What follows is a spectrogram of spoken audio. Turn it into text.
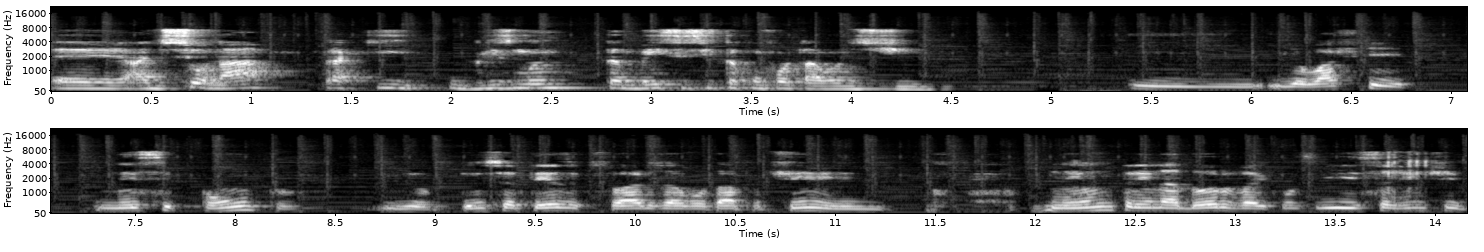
é, adicionar para que o Griezmann também se sinta confortável nesse time. E, eu acho que nesse ponto, e eu tenho certeza que o Soares vai voltar pro time, nenhum treinador vai conseguir isso, a gente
